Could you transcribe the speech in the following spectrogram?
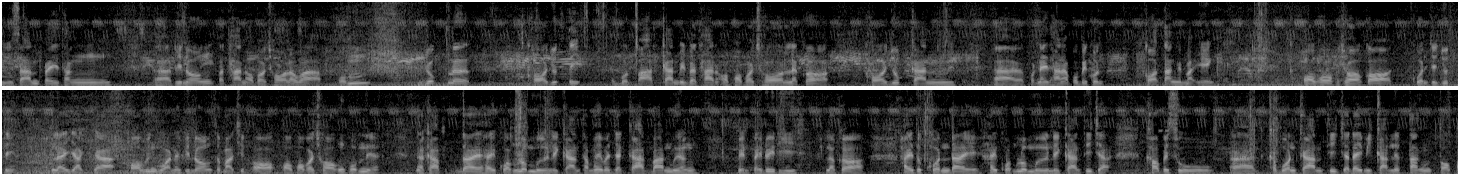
สื่อสารไปทางพี่น้องประธานอปชแล้วว่าผมยกเลิกขอยุติบทบาทการเป็นประธานอปปชและก็ขอยุบการในฐานะผมเป็นคนก่อตั้งขึ้นมาเองอพปชก็ควรจะยุติ และอยากจะขอวิงวอนให้พี่น้องสมาชิกออพปชของผมเนี่ยนะครับได้ให้ความร่วมมือในการทำให้บรรยากาศบ้านเมือง เป็นไปด้วยดี แล้วก็ให้ทุกคนได้ให้ความร่วมมือในการที่จะเข้าไปสู่กระบวนการที่จะได้มีการเลือกตั้งต่อไป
